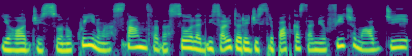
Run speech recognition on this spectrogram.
Io oggi sono qui in una stanza da sola, di solito registro podcast al mio ufficio, ma oggi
